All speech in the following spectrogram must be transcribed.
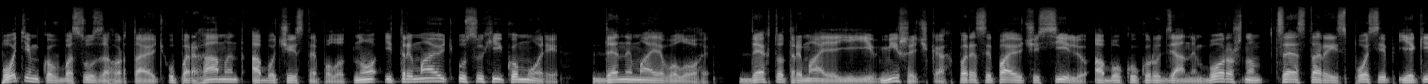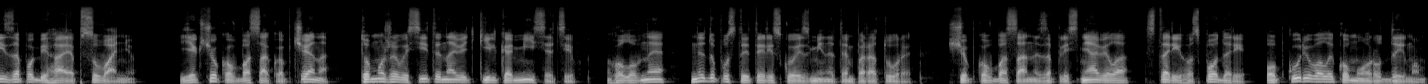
Потім ковбасу загортають у пергамент або чисте полотно і тримають у сухій коморі, де немає вологи. Дехто тримає її в мішечках, пересипаючи сіллю або кукурудзяним борошном, це старий спосіб, який запобігає псуванню. Якщо ковбаса копчена, то може висіти навіть кілька місяців. Головне не допустити різкої зміни температури. Щоб ковбаса не запліснявіла, старі господарі обкурювали комору димом.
